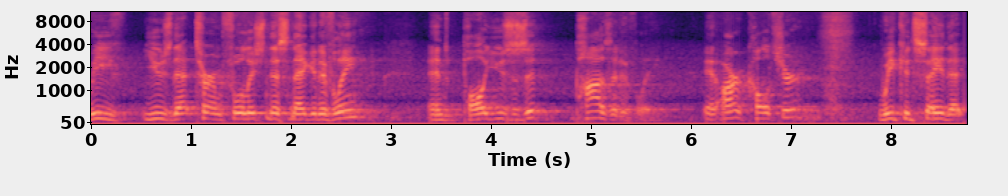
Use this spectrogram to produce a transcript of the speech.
we use that term foolishness negatively, and Paul uses it positively. In our culture, we could say that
